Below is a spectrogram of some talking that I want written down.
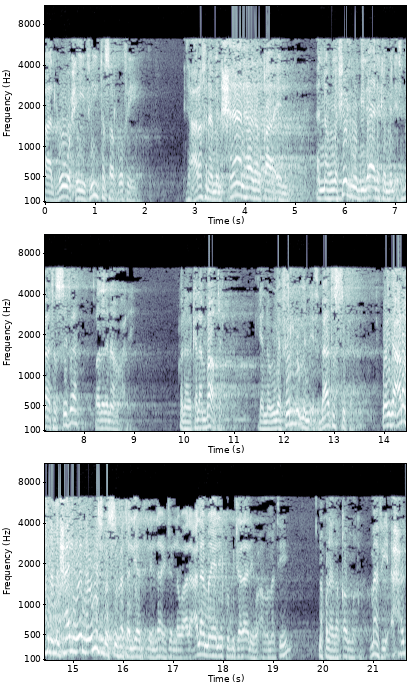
قال روحي في تصرفه إذا عرفنا من حال هذا القائل أنه يفر بذلك من إثبات الصفة رددناه عليه. قلنا هذا كلام باطل لأنه يفر من إثبات الصفة. وإذا عرفنا من حاله أنه يثبت صفة اليد لله جل وعلا على ما يليق بجلاله وعظمته نقول هذا قول مقبول. ما في أحد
